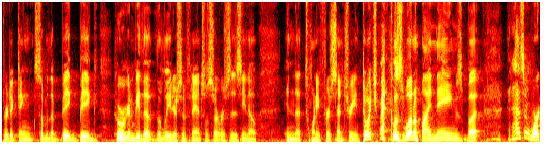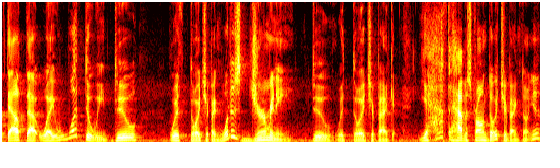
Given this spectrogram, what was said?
predicting some of the big, big who are going to be the, the leaders in financial services, you know, in the 21st century. And Deutsche Bank was one of my names, but it hasn't worked out that way. What do we do with Deutsche Bank? What does Germany do with Deutsche Bank? You have to have a strong Deutsche Bank, don't you?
